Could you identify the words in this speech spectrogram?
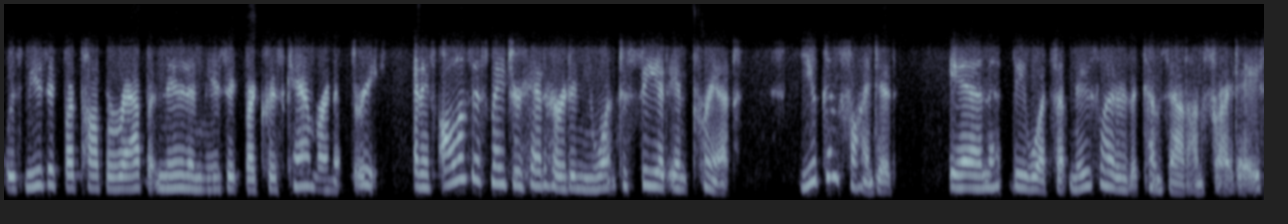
with music by Papa Rap at noon and music by Chris Cameron at 3. And if all of this made your head hurt and you want to see it in print, you can find it in the What's Up newsletter that comes out on Fridays.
